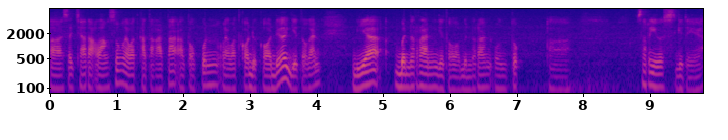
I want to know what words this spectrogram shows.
uh, secara langsung lewat kata-kata ataupun lewat kode-kode gitu kan dia beneran gitu loh beneran untuk uh, serius gitu ya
